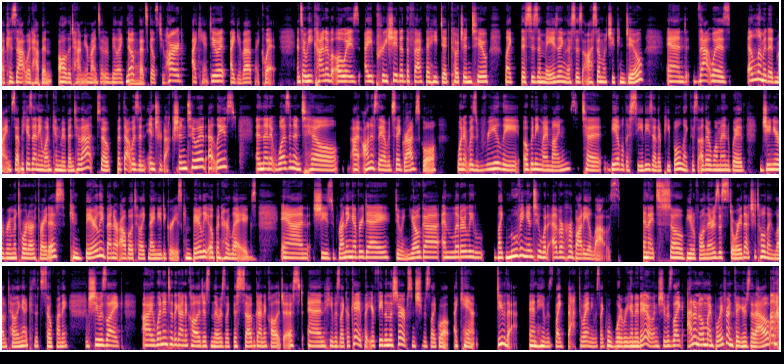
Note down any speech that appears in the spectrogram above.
Because uh, that would happen all the time. Your mindset would be like, nope, yeah. that skill's too hard. I can't do it. I give up. I quit. And so he kind of always, I appreciated the fact that he did coach into like, this is amazing. This is awesome what you can do. And that was a limited mindset because anyone can move into that. So, but that was an introduction to it at least. And then it wasn't until I honestly, I would say grad school when it was really opening my mind to be able to see these other people, like this other woman with junior rheumatoid arthritis can barely bend her elbow to like 90 degrees, can barely open her legs. And she's running every day, doing yoga, and literally like moving into whatever her body allows. And it's so beautiful. And there's a story that she told. I love telling it because it's so funny. She was like, I went into the gynecologist and there was like this sub gynecologist. And he was like, okay, put your feet in the stirrups. And she was like, well, I can't do that. And he was like, backed away and he was like, well, what are we going to do? And she was like, I don't know. My boyfriend figures it out.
